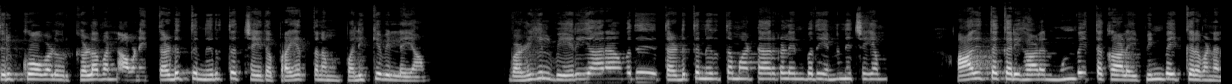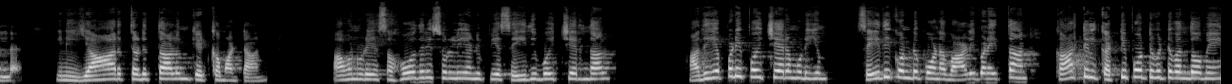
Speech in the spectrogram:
திருக்கோவலூர் கிழவன் அவனை தடுத்து நிறுத்தச் செய்த பிரயத்தனம் பலிக்கவில்லையாம். வழியில் வேறு யாராவது தடுத்து நிறுத்த மாட்டார்கள் என்பது என்ன நிச்சயம்? ஆதித்த கரிகாலன் முன்வைத்த காலை பின்வைக்கிறவன் அல்ல. இனி யார் தடுத்தாலும் கேட்க மாட்டான். அவனுடைய சகோதரி சொல்லி அனுப்பிய செய்தி போய்ச் சேர்ந்தால்? அது எப்படி போய் சேர முடியும்? செய்தி கொண்டு போன வாலிபனைத்தான் காட்டில் கட்டி போட்டு விட்டு வந்தோமே.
